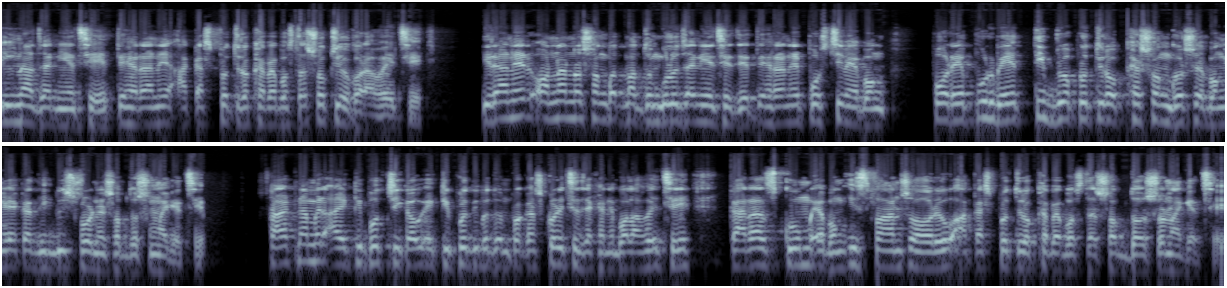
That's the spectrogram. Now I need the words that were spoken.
ILNA জানিয়েছে, তেহরানে আকাশ প্রতিরক্ষা ব্যবস্থা সক্রিয় করা হয়েছে। ইরানের অন্যান্য সংবাদ মাধ্যমগুলো জানিয়েছে যে, তেহরানের পশ্চিম এবং পরে পূর্বে তীব্র প্রতিরক্ষা সংঘর্ষ এবং একাধিক বিস্ফোরণের শব্দ শোনা গেছে। শার্ট নামের আরেকটি পত্রিকাও একটি প্রতিবেদন প্রকাশ করেছে, যেখানে বলা হয়েছে, কারাজ, কুম এবং ইস্পাহান শহরেও আকাশ প্রতিরক্ষা ব্যবস্থার শব্দ শোনা গেছে।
